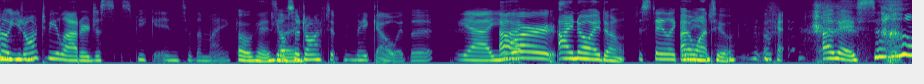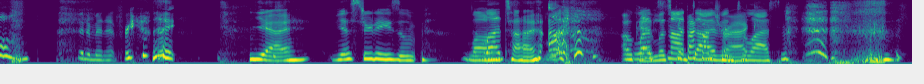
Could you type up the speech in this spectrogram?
no, Um, you don't have to be louder. Just speak into the mic. Okay, You also sorry. don't have to make out with it. yeah, you Uh, are. I know I don't. Just stay like I an want inch- to. Okay. Okay, so It's been a minute for you. yeah, yesterday's a long Let's- time. Okay, let's, not get back on dive into last night.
